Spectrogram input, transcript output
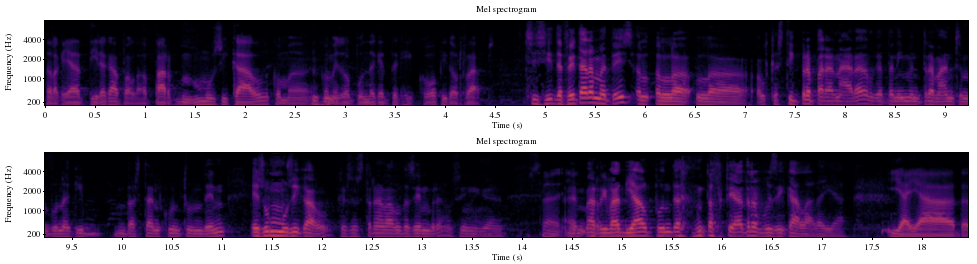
de la que ja tira cap a la part musical, com, a, com és el punt d'aquest hip-hop i dels raps. Sí, sí, de fet ara mateix el, la, la, el que estic preparant ara, el que tenim entre mans amb un equip bastant contundent, és un musical que s'estrenarà al desembre, o sigui que Sí, i- hem arribat ja al punt de, del teatre musical ara ja. I ja hi ha de,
